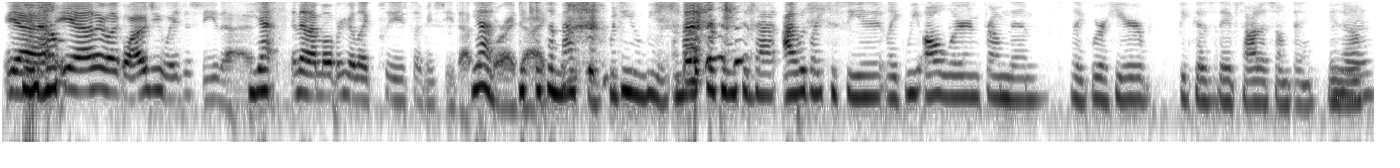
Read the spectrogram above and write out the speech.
Yeah. you know? Yeah. They're like, why would you wait to see that? Yeah, And then I'm over here like, please let me see that yeah. before I like, die. it's a master. what do you mean? A master painted that. I would like to see it. Like we all learn from them. Like we're here because they've taught us something. You know. Mhm.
